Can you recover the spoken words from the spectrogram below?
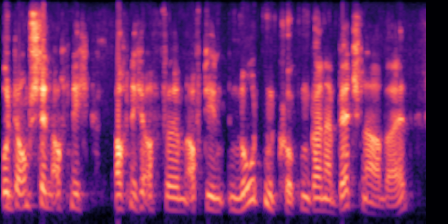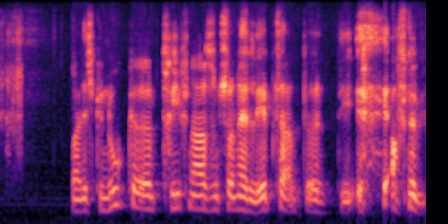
unter, Umständen auch nicht, auch nicht auf, ähm, auf die Noten gucken bei einer Bachelorarbeit, weil ich genug äh, Triefnasen schon erlebt habe, die auf eine,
